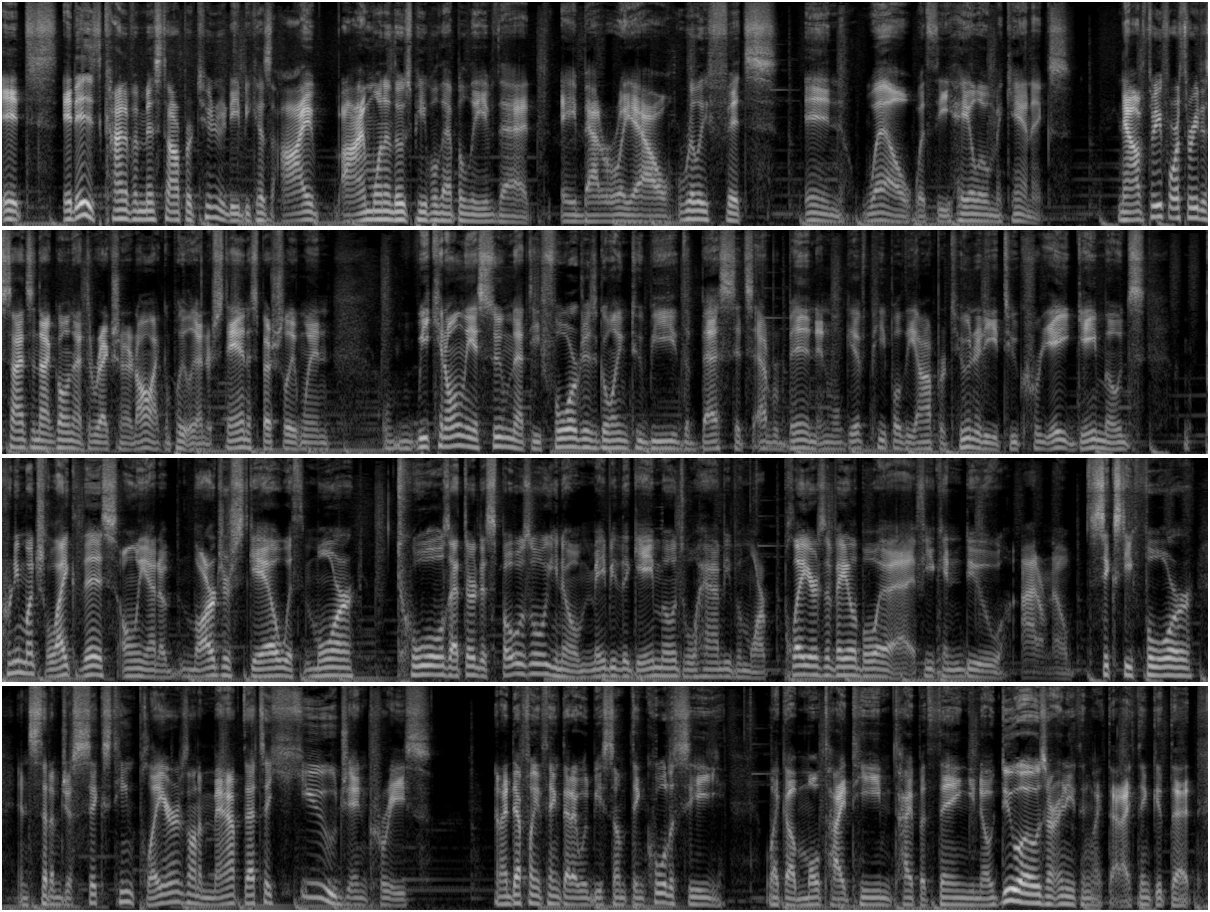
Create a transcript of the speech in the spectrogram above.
it's it is kind of a missed opportunity because I I'm one of those people that believe that a battle royale really fits in well with the Halo mechanics. Now, if 343 decides to not go in that direction at all, I completely understand, especially when we can only assume that the Forge is going to be the best it's ever been and will give people the opportunity to create game modes pretty much like this, only at a larger scale with more tools at their disposal. You know, maybe the game modes will have even more players available. Uh, if you can do, I don't know, 64 instead of just 16 players on a map, that's a huge increase. And I definitely think that it would be something cool to see, like a multi team type of thing, you know, duos or anything like that. I think it, that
